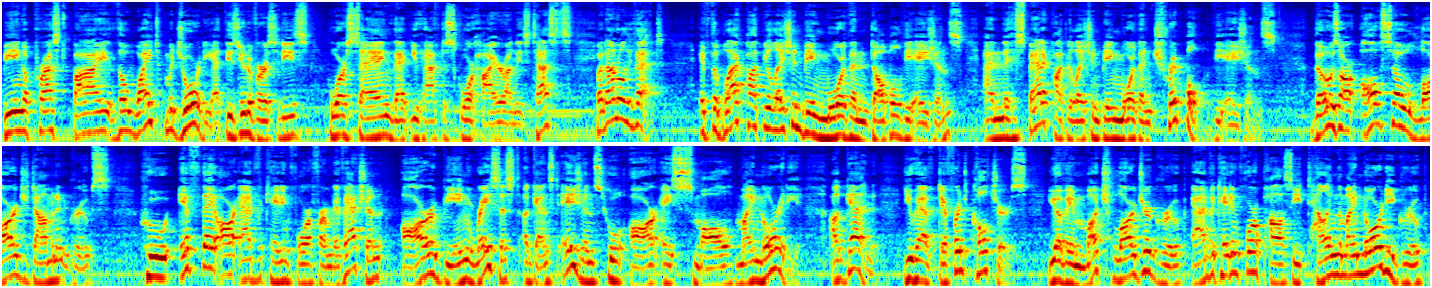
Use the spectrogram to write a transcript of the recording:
being oppressed by the white majority at these universities who are saying that you have to score higher on these tests. But not only that, if the black population being more than double the Asians and the Hispanic population being more than triple the Asians, those are also large dominant groups who, if they are advocating for affirmative action, are being racist against Asians who are a small minority. Again, you have different cultures. You have a much larger group advocating for a policy telling the minority group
